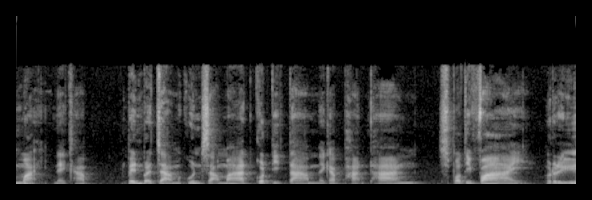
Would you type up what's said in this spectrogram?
ใหม่นะครับ เป็นประจำคุณสามารถกดติดตามนะครับ ผ่านทาง Spotify หรือ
